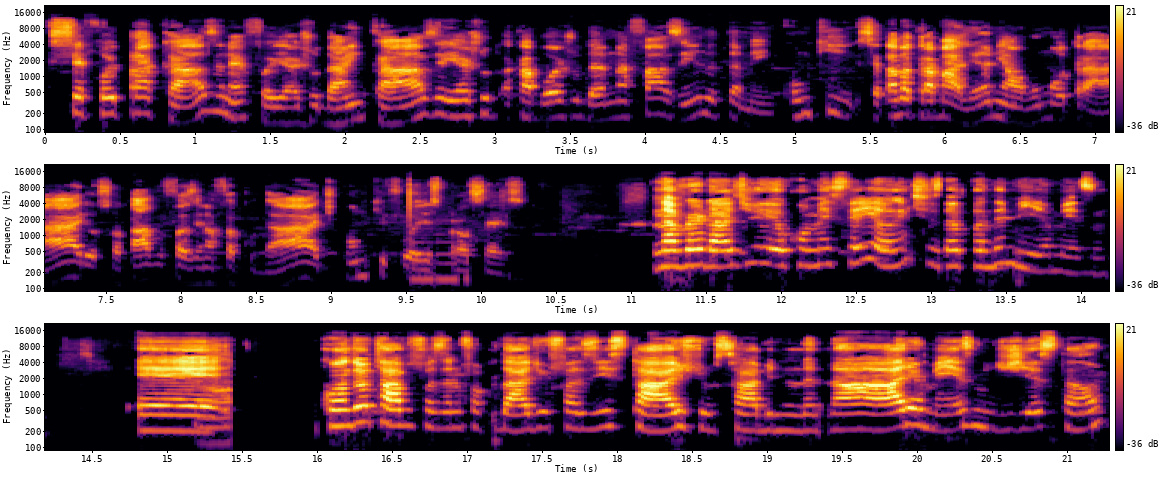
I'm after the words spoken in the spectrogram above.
você foi para casa, né? Foi ajudar em casa e ajud acabou ajudando na fazenda também. Como que você estava trabalhando em alguma outra área ou só estava fazendo a faculdade? Como que foi esse processo? Na verdade, eu comecei antes da pandemia mesmo. É, ah. Quando eu estava fazendo faculdade, eu fazia estágio, sabe, na área mesmo de gestão,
